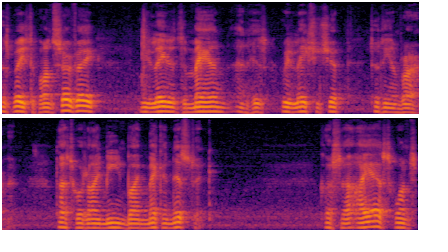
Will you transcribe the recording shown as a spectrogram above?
is based upon survey related to man and his relationship to the environment. That's what I mean by mechanistic. Because uh, I asked once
